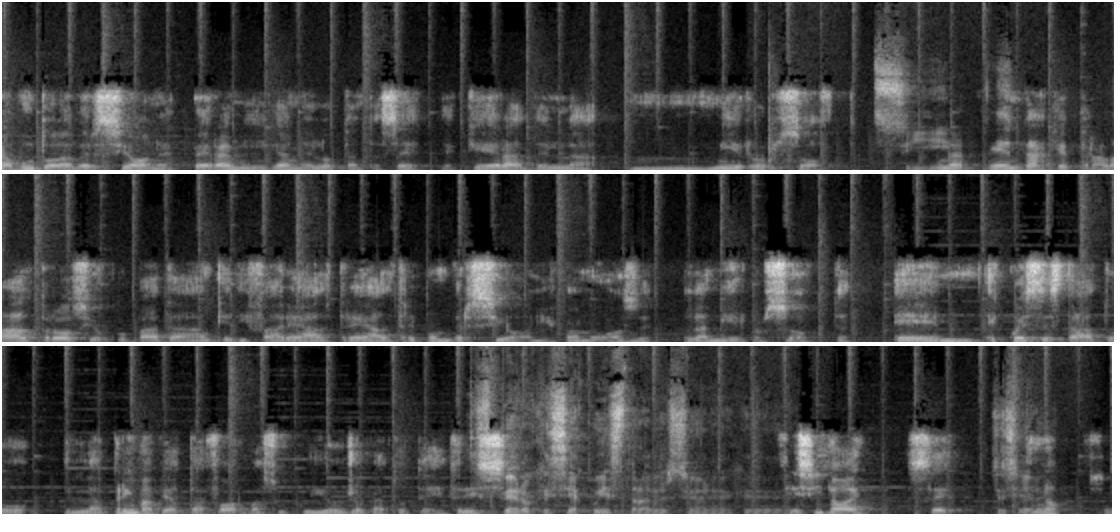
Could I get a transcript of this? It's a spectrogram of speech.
avuto la versione per Amiga nell'87 che era della mm, Mirrorsoft sì. un'azienda che tra l'altro si è occupata anche di fare altre, altre conversioni famose della Mirrorsoft e, e, questa è stata la prima piattaforma su cui io ho giocato Tetris. Spero che sia questa la versione che... Sì, sì, no, è... Se... Sì, sì, no, sì.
